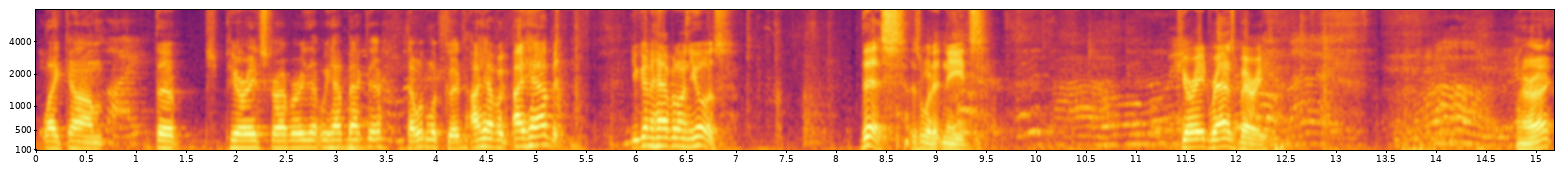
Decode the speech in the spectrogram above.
it's Like, very um, light. The pureed strawberry that we have back there? That would look good. I have a, I have it. You're gonna have it on yours. This is what it needs. Pureed raspberry. All right?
